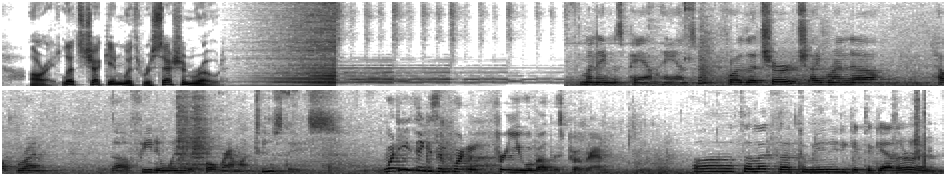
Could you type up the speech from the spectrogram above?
All right, let's check in with Recession Road. My name is Pam Hansen. For the church, I run, uh, help run the Feeding Windsor program on Tuesdays. What do you think is important for you about this program? Uh, to let the community get together and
